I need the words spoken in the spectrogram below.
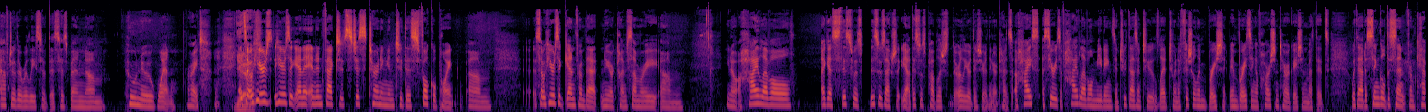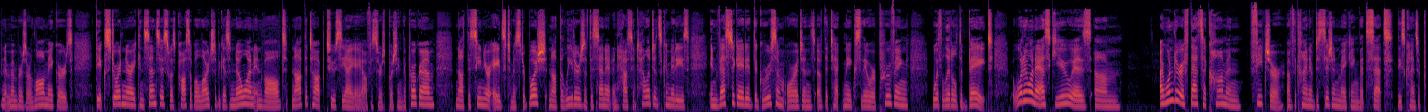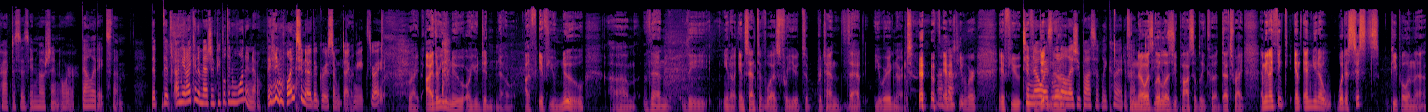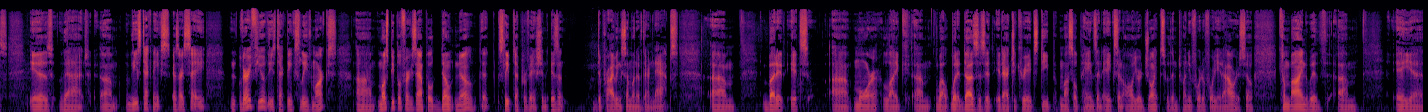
after the release of this has been um, who knew when, right? And so here's here's again, and in fact, it's just turning into this focal point. Um, so here's again from that New York Times summary. Um, you know, a high level. I guess this was this was actually yeah this was published earlier this year in the New York Times. A high a series of high level meetings in 2002 led to an official embrace, embracing of harsh interrogation methods, without a single dissent from cabinet members or lawmakers. The extraordinary consensus was possible largely because no one involved, not the top two CIA officers pushing the program, not the senior aides to Mr. Bush, not the leaders of the Senate and House Intelligence Committees, investigated the gruesome origins of the techniques they were proving with little debate. What I want to ask you is um, I wonder if that's a common feature of the kind of decision making that sets these kinds of practices in motion or validates them. The, the, I mean, I can imagine people didn't want to know. They didn't want to know the gruesome techniques, right? Right. Either you knew or you didn't know. If, if you knew, um, then the you know incentive was for you to pretend that you were ignorant, and if you were, if you Uh-huh. To if know didn't as little know, as you possibly could. to know as little as you possibly could. That's right. I mean, I think, and and you know what assists people in this is that um, these techniques, as I say, very few of these techniques leave marks. Um, most people, for example, don't know that sleep deprivation isn't depriving someone of their naps, um, but it it's uh, more like um, well, what it does is it it actually creates deep muscle pains and aches in all your joints within 24 to 48 hours. So, combined with um, a uh,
